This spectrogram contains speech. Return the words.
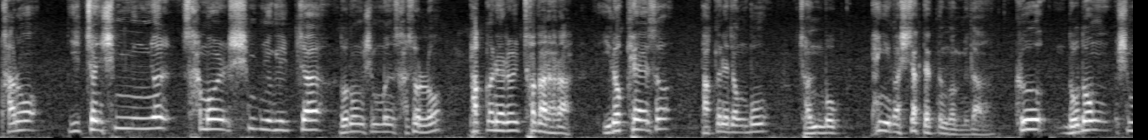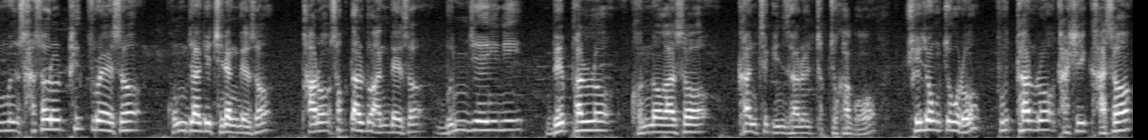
바로 2016년 3월 16일자 노동신문 사설로 박근혜를 처단하라 이렇게 해서 박근혜 정부 전복 행위가 시작됐던 겁니다. 그 노동신문 사설을 필두로 해서 공작이 진행돼서 바로 석 달도 안 돼서 문재인이 네팔로 건너가서 북한 측 인사를 접촉하고 최종적으로 부탄으로 다시 가서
